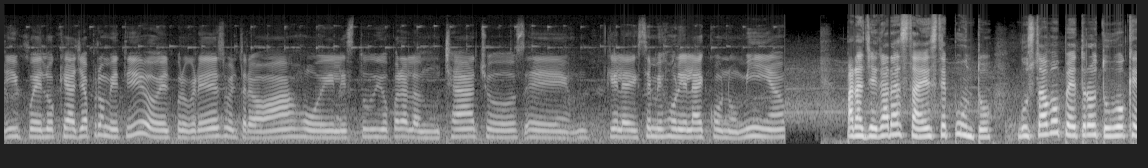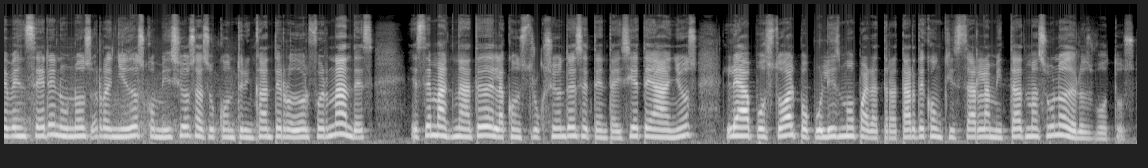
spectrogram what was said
y pues lo que haya prometido, el progreso, el trabajo, el estudio para los muchachos, eh, que se mejore la economía. Para llegar hasta este punto, Gustavo Petro tuvo que vencer en unos reñidos comicios a su contrincante Rodolfo Hernández. Este magnate de la construcción de 77 años le apostó al populismo para tratar de conquistar la mitad más uno de los votos.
